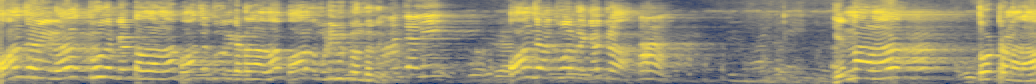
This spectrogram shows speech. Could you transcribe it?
பாஞ்சாலியில தூதன் கேட்டதால தான் பாஞ்சாலி தூதன் கேட்டதால தான் பாரதம் முடிவுக்கு வந்தது. பாஞ்சாலி? தூதனை கேட்கிறா. என்னால தோற்றனரா?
